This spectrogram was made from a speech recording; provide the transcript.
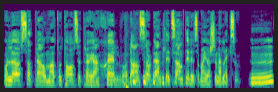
och lösa traumat och ta av sig tröjan själv och dansa ordentligt samtidigt som han gör sina läxor. Mm.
